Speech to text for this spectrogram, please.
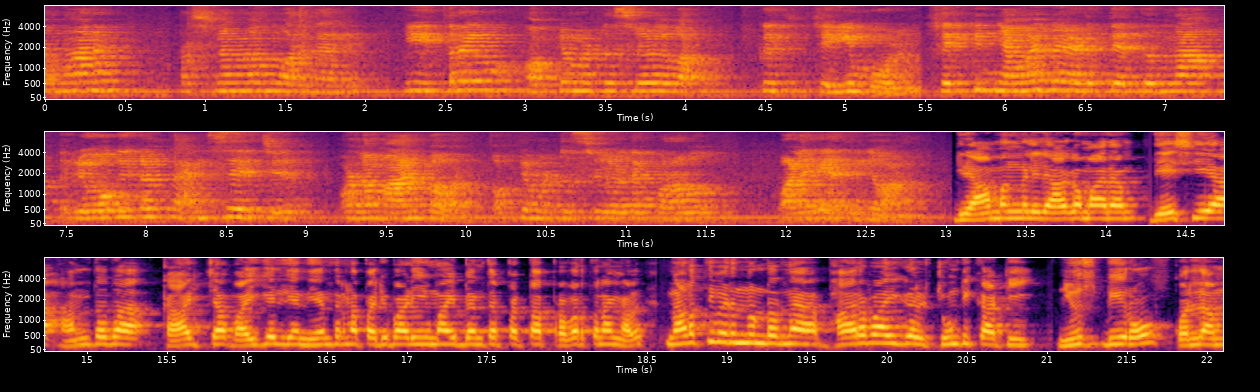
പ്രധാന പ്രശ്നങ്ങളെന്ന് പറഞ്ഞാൽ ഈ ഇത്രയും ഓപ്റ്റോമെട്രിസ്റ്റുകൾ വർക്ക് ചെയ്യുമ്പോഴും ശരിക്കും ഞങ്ങളുടെ അടുത്ത് എത്തുന്ന രോഗികൾക്കനുസരിച്ച് ഉള്ള മാൻ പവർ ഒപ്റ്റോമെട്രിസ്റ്റുകളുടെ കുറവ് വളരെയധികമാണ്. ഗ്രാമങ്ങളിലാകമാനം ദേശീയ അന്ധത കാഴ്ച വൈകല്യ നിയന്ത്രണ പരിപാടിയുമായി ബന്ധപ്പെട്ട പ്രവർത്തനങ്ങൾ നടത്തിവരുന്നുണ്ടെന്ന് ഭാരവാഹികൾ ചൂണ്ടിക്കാട്ടി. News bureau Kollam.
